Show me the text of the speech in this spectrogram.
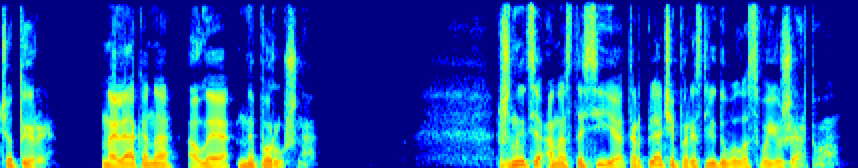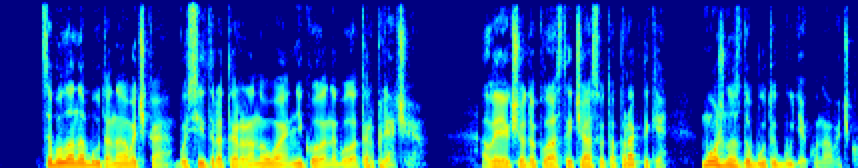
4. Налякана, але непорушна. Жниця Анастасія терпляче переслідувала свою жертву. Це була набута навичка, бо сітра Терранова ніколи не була терплячою. Але якщо докласти часу та практики, можна здобути будь-яку навичку.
